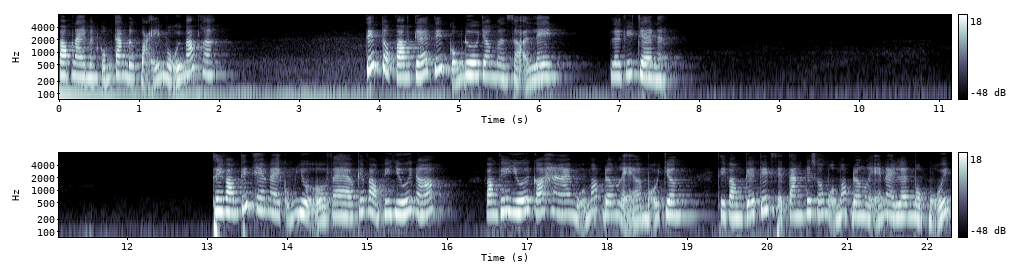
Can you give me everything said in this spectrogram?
vòng này mình cũng tăng được 7 mũi móc ha. Tiếp tục vòng kế tiếp cũng đưa cho mình sợi len. Lên phía trên nè. Thì vòng tiếp theo này cũng dựa vào cái vòng phía dưới nó. Vòng phía dưới có hai mũi móc đơn lẻ ở mỗi chân. Thì vòng kế tiếp sẽ tăng cái số mũi móc đơn lẻ này lên một mũi.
